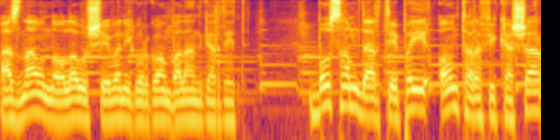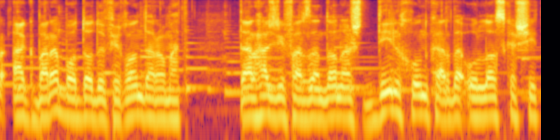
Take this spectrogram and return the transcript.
аз нав нолаву шевани гургон баланд гардид. Боз ҳам дар теппаи он тарафи кашар акбара бо доду фиғон даромад. Дар ҳаҷри фарзандонаш дил хун карда уллос кашид.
